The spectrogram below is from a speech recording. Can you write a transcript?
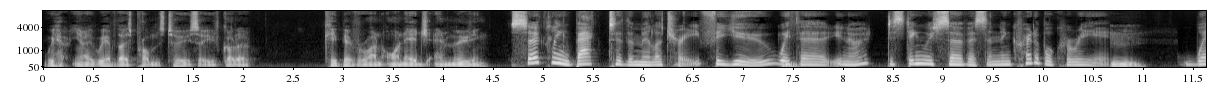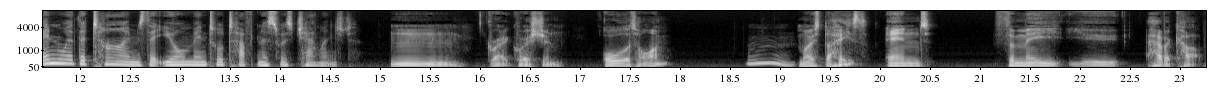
We have you know we have those problems too. So you've got to keep everyone on edge and moving. circling back to the military for you with a you know distinguished service an incredible career Mm. when were the times that your mental toughness was challenged Mm, great question. All the time. mm. most days. And for me, you have a cup,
